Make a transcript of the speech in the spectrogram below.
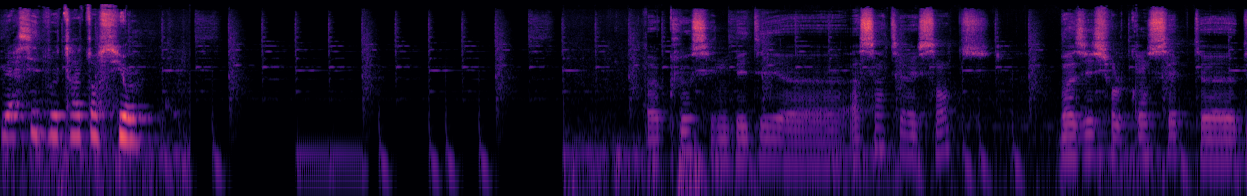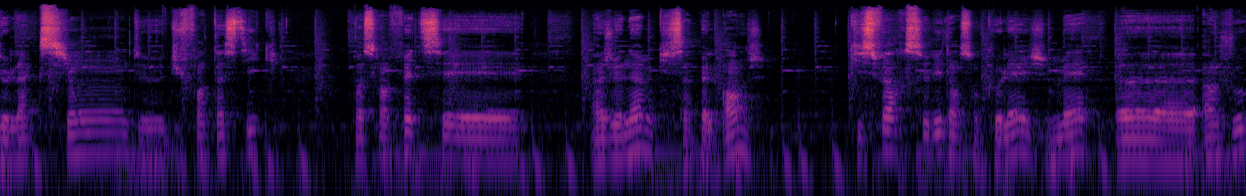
Merci de votre attention. Euh, Clos, c'est une BD euh, assez intéressante, basée sur le concept euh, de l'action, du fantastique. Parce qu'en fait, c'est un jeune homme qui s'appelle Ange, qui se fait harceler dans son collège, mais euh, un jour,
